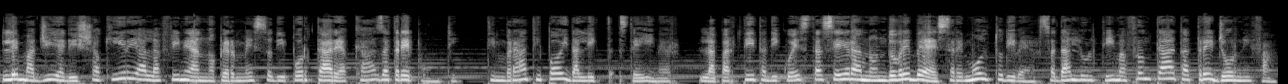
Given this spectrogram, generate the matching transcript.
Le magie di Shakiri alla fine hanno permesso di portare a casa tre punti, timbrati poi da Lichtsteiner, la partita di questa sera non dovrebbe essere molto diversa dall'ultima affrontata tre giorni fa,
